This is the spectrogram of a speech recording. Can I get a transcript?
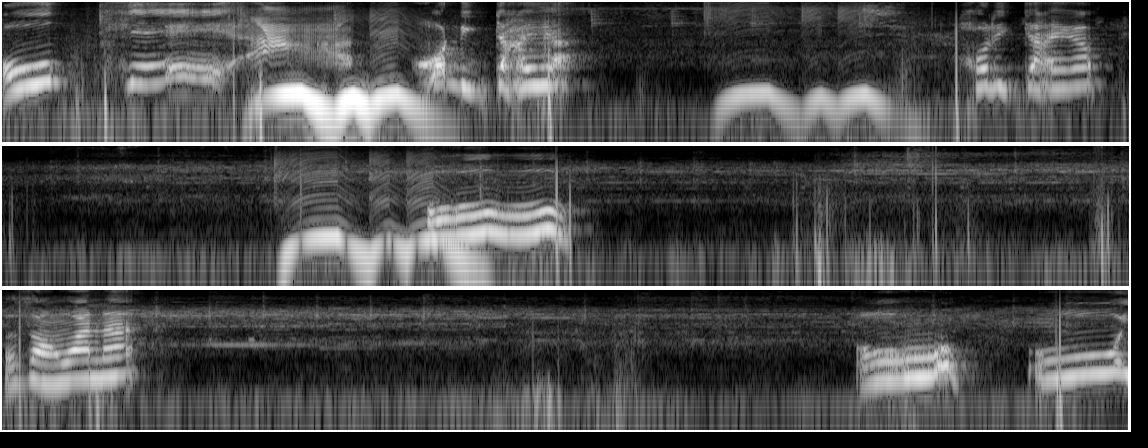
โอเคอะโคตรดีใจอะโคตรดีใจครับ โอ้โหสองวันนะ โอ้โอ้ย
